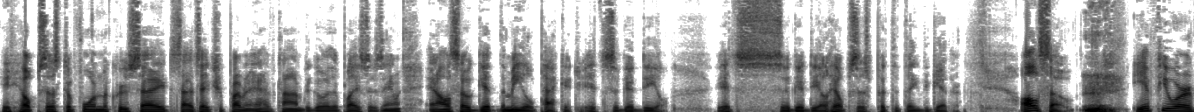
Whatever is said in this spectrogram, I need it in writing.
It helps us to form the crusade. Besides that, you probably don't have time to go other places anyway. And also get the meal package. It's a good deal. It's a good deal. Helps us put the thing together. Also, if you are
